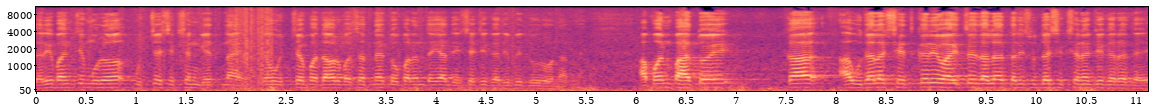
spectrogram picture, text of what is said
गरिबांची मुलं उच्च शिक्षण घेत नाही किंवा उच्च पदावर बसत नाही तोपर्यंत या देशाची गरिबी दूर होणार नाही. आपण पाहतोय का उद्याला शेतकरी व्हायचं झालं तरीसुद्धा शिक्षणाची गरज आहे.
